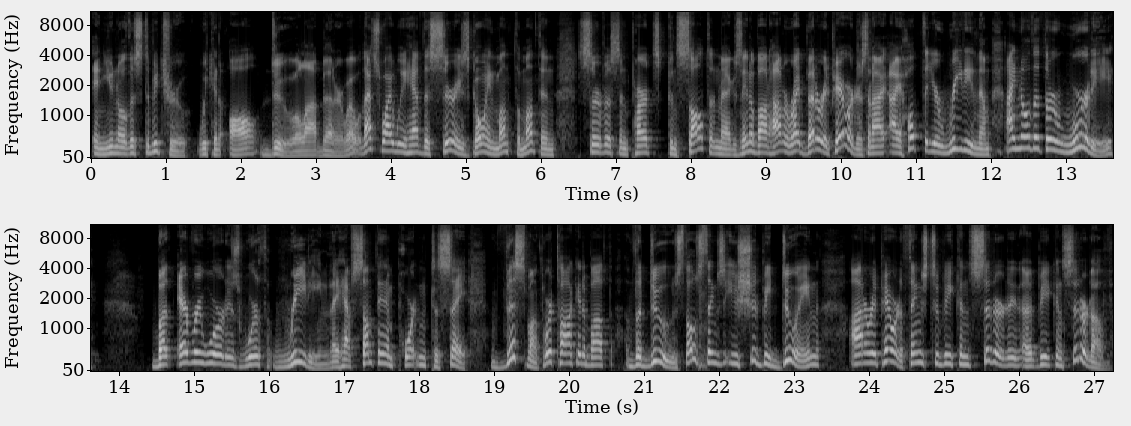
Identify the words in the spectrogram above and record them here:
and you know this to be true, we can all do a lot better. Well, that's why we have this series going month to month in Service and Parts Consultant magazine about how to write better repair orders. And I, I hope that you're reading them. I know that they're wordy, but every word is worth reading. They have something important to say. This month, we're talking about the do's, those things that you should be doing on a repair order, things to be considered, uh, be considered of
